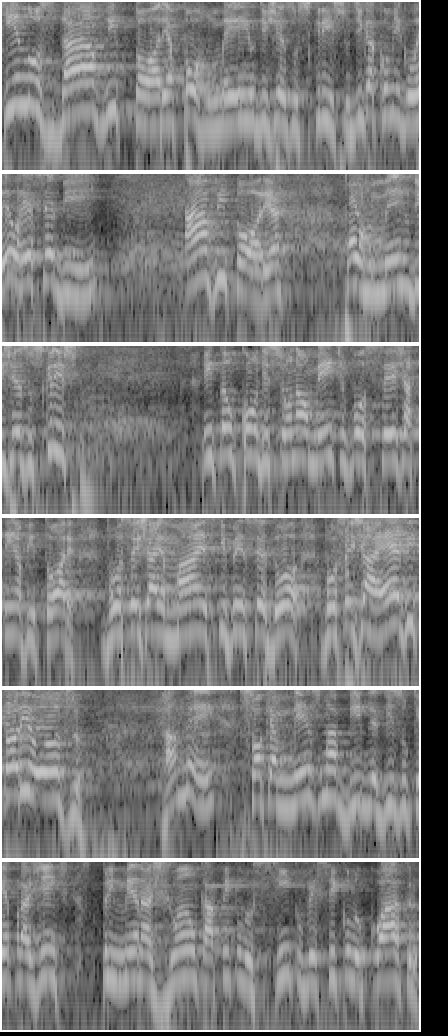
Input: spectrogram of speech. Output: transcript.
que nos dá a vitória por meio de Jesus Cristo. Diga comigo, eu recebi a vitória por meio de Jesus Cristo. Então, condicionalmente, você já tem a vitória, você já é mais que vencedor, você já é vitorioso. Amém. Só que a mesma Bíblia diz o que para a gente? 1 João capítulo 5, versículo 4.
